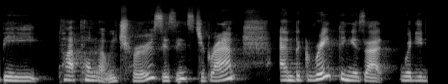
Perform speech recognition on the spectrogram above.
the platform that we chose is Instagram. And the great thing is that when you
